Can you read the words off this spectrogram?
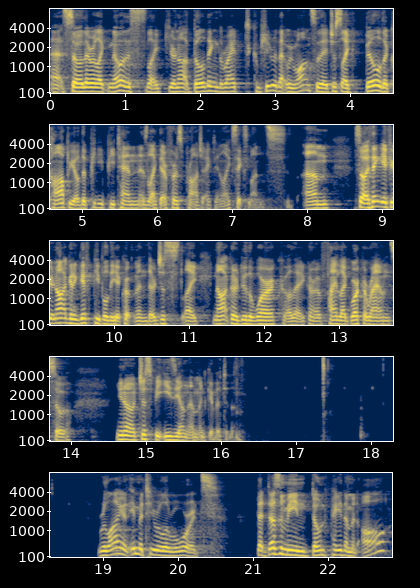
Uh, so they were like, no, this is like, you're not building the right computer that we want. So they just like build a copy of the PDP-10 as like their first project in like six months. Um, so I think if you're not going to give people the equipment, they're just like not going to do the work or they're going to find like workarounds. So you know, just be easy on them and give it to them. Rely on immaterial rewards. That doesn't mean don't pay them at all,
